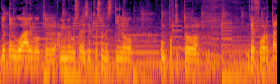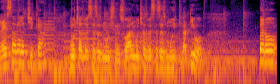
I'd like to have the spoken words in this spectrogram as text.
yo tengo algo que a mí me gusta decir que es un estilo un poquito de fortaleza de la chica, muchas veces es muy sensual, muchas veces es muy creativo. Pero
